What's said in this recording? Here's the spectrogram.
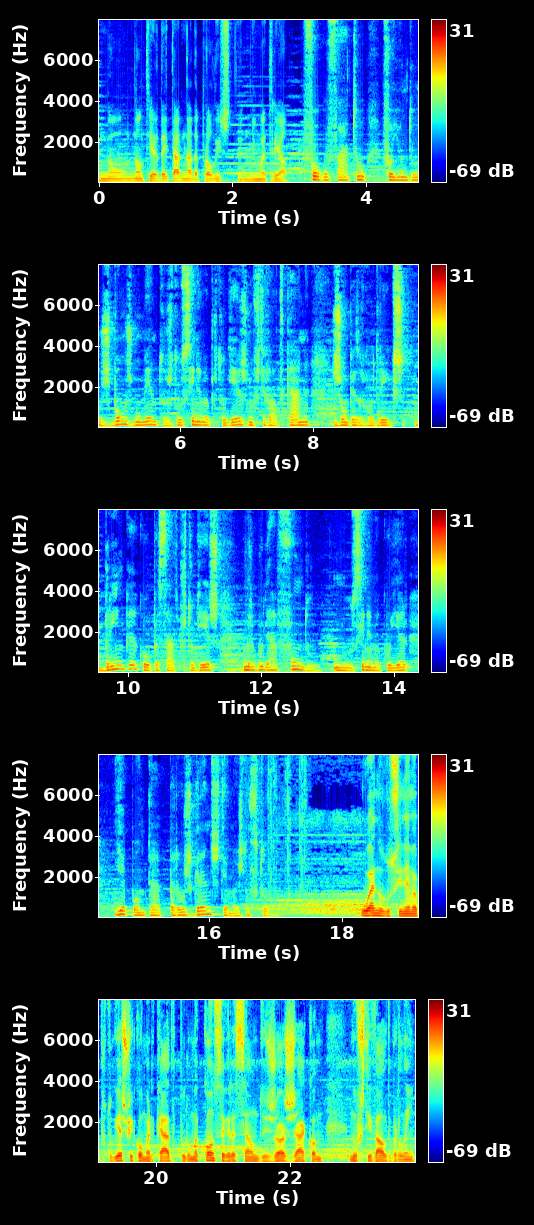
não, não ter deitado nada para o lixo, de nenhum material. Fogo Fato foi um dos bons momentos do cinema português no Festival de Cannes. João Pedro Rodrigues brinca com o passado português, mergulha a fundo no cinema queer e aponta para os grandes temas do futuro. O ano do cinema português ficou marcado por uma consagração de Jorge Jacome no Festival de Berlim.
